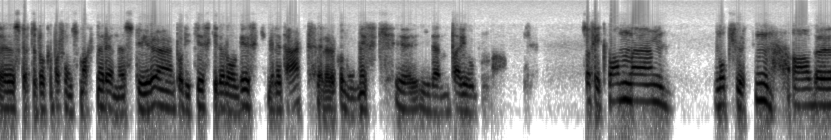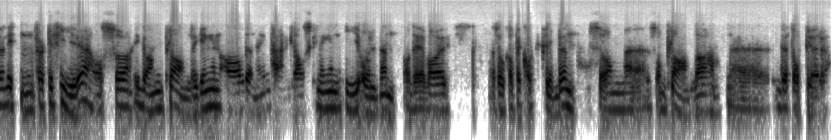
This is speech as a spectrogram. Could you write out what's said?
Eh, støttet okkupasjonsmakten rennestyret politisk, ideologisk, militært eller økonomisk eh, i den perioden. Så fikk man eh, mot slutten av 1944 også i gang planleggingen av denne interngranskningen i Orden. Og det var den såkalte Kortklubben som, som planla dette oppgjøret.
